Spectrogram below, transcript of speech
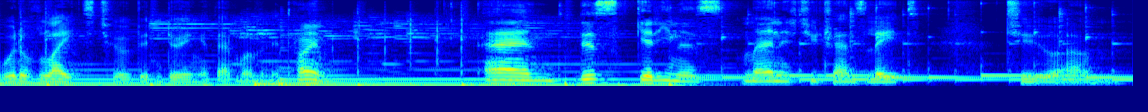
would have liked to have been doing at that moment in time. And this giddiness managed to translate to um,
